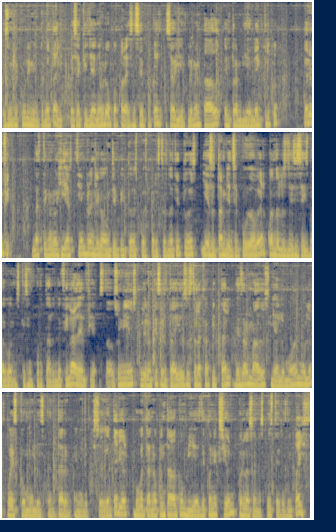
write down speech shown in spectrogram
es un recubrimiento metálico, pese a que ya en Europa para esas épocas se había implementado el tranvía eléctrico, pero en fin, las tecnologías siempre han llegado un tiempito después por estas latitudes y eso también se pudo ver cuando los 16 vagones que se importaron de Filadelfia, Estados Unidos, tuvieron que ser traídos hasta la capital desarmados y a lomo de mulas, pues como les contaron en el episodio anterior, Bogotá no contaba con vías de conexión con las zonas costeras del país.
